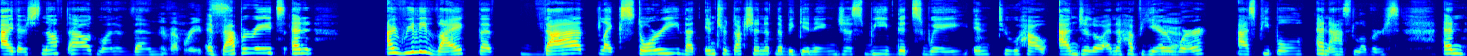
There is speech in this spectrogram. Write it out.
either snuffed out, one of them Evaporates. evaporates and i really like that that like story that introduction at the beginning just weaved its way into how angelo and javier Yeah. were as people and as lovers and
